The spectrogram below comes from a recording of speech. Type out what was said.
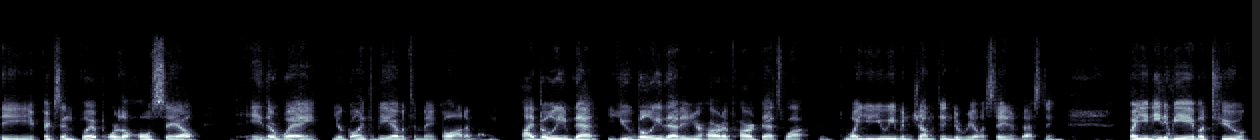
the fix and flip or the wholesale. Either way, you're going to be able to make a lot of money. I believe that you believe that in your heart of heart. That's why why you even jumped into real estate investing. But you need to be able to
